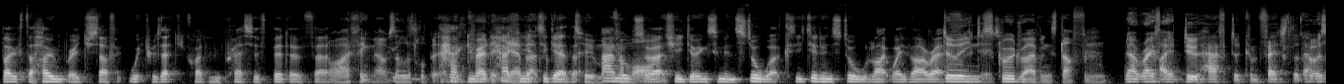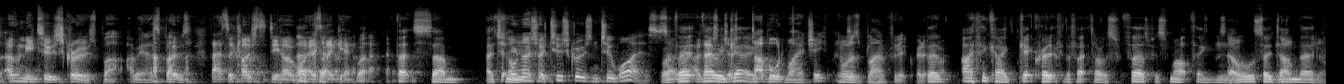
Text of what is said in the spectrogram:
both the Homebridge stuff, which was actually quite an impressive bit of uh, Oh, I think that was a little bit hacking, credit. hacking yeah, but it that's a together, bit too much. and Come also on. actually doing some install work because he did install Lightwave RF. doing did. screwdriving stuff and Now, Rafe, I do have to confess that there was only two screws, but I mean, I suppose that's as close to DIY as I get. well, that's um, actually. oh no, sorry, two screws and two wires. Well, so there- there we just go. doubled my achievement. what does Blandford get credit for? But I think I get credit for the fact I was first with smart things. No, I've also done no, the no.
